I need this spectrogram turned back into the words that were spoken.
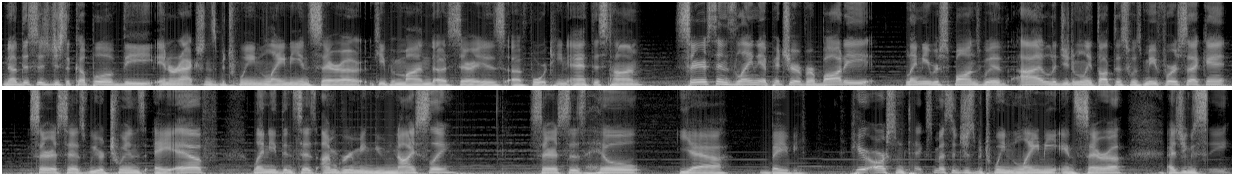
Now, this is just a couple of the interactions between Lainey and Sarah. Keep in mind, uh, Sarah is uh, 14 at this time. Sarah sends Lainey a picture of her body. Lainey responds with, I legitimately thought this was me for a second. Sarah says, We are twins AF. Lainey then says, I'm grooming you nicely. Sarah says, Hell yeah, baby. Here are some text messages between Lainey and Sarah. As you can see,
